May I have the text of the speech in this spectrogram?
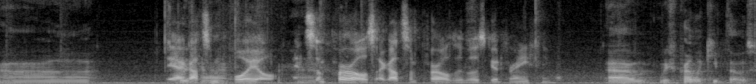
Uh, Yeah, I got some oil and some pearls. I got some pearls. Are those good for anything? Uh, we should probably keep those.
